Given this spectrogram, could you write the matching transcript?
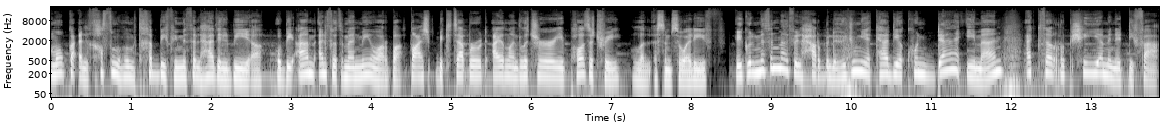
موقع الخصم وهو متخبي في مثل هذه البيئة. وبعام 1814 بكتاب Rhode Island Literary Repository والله الاسم سواليف. يقول مثل ما في الحرب الهجوم يكاد يكون دائما أكثر ربحية من الدفاع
